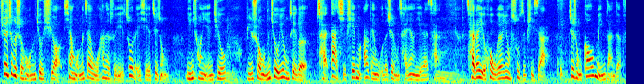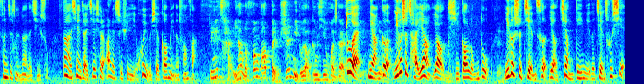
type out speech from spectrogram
所以这个时候我们就需要像我们在武汉的时候也做了一些这种临床研究，比如说我们就用这个采大气 PM 二点五的这种采样仪来采，采了以后我要用数字 PCR 这种高敏感的分子诊断的技术。当然，现在接下来二类次序也会有一些高敏的方法，就你采样的方法本身，你都要更新换代。对，两个，一个是采样要提高浓度，一个是检测要降低你的检出线，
